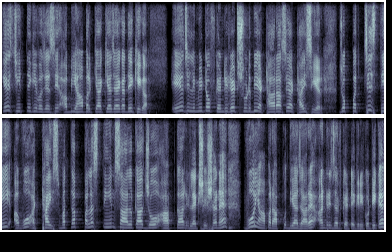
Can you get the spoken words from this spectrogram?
केस जीतने की वजह से अब यहाँ पर क्या किया जाएगा, देखिएगा। Age limit of candidate should be 18 से 28 ईयर। जो 25 थी, अब वो 28 मतलब प्लस तीन साल का जो आपका रिलैक्सेशन है, वो यहाँ पर आपको दिया जा रहा है अनरिजर्व कैटेगरी को, ठीक है?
